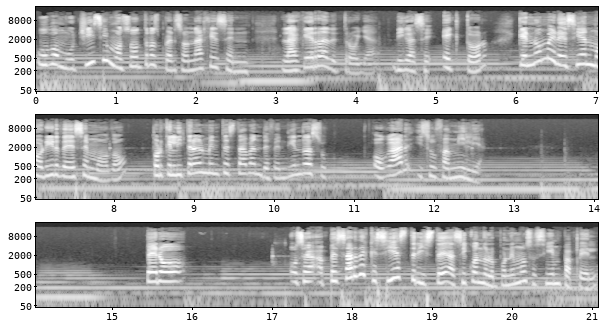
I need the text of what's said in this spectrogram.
hubo muchísimos otros personajes en la guerra de Troya, dígase Héctor, que no merecían morir de ese modo, porque literalmente estaban defendiendo a su hogar y su familia. Pero o sea, a pesar de que sí es triste, así cuando lo ponemos así en papel,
